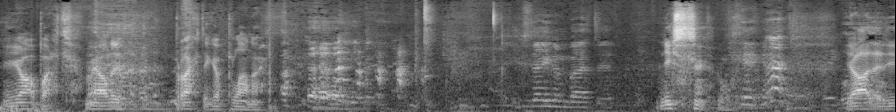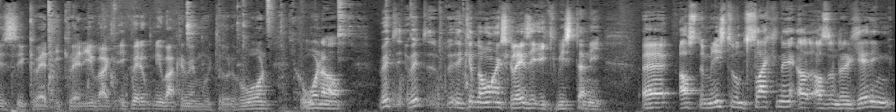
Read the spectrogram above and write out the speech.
Ja, Bart, met al die prachtige plannen. Niks tegen Bart, hè. Niks. Ja, dat is, ik weet, ik weet, niet wat, ik weet ook niet wat ik ermee moet doen. Gewoon, gewoon al. Weet, weet, ik heb dat onlangs gelezen, ik wist dat niet. Eh, als de minister ontslag neemt, als een regering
